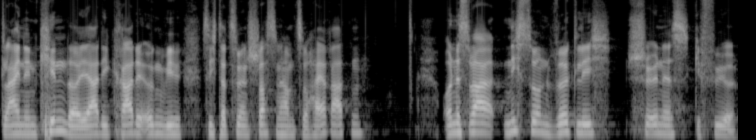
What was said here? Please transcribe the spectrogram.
kleinen Kinder, ja, die gerade irgendwie sich dazu entschlossen haben zu heiraten. Und es war nicht so ein wirklich schönes Gefühl.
